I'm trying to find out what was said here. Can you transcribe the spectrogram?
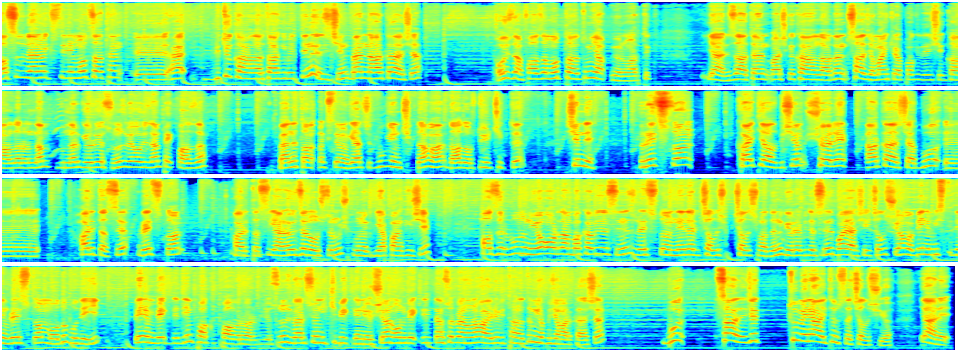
asıl vermek istediğim mod zaten e, her, bütün kanalları takip ettiğiniz için ben de arkadaşlar O yüzden fazla mod tanıtımı yapmıyorum artık. Yani zaten başka kanallardan sadece Minecraft Pocket Edition kanallarından bunları görüyorsunuz ve o yüzden pek fazla ben de tanıtmak istemiyorum. Gerçi bugün çıktı ama daha doğrusu dün çıktı. Şimdi Redstone kayıt yazmışım. Şöyle arkadaşlar bu eee, haritası Redstone haritası yani özel oluşturmuş bunu yapan kişi hazır bulunuyor. Oradan bakabilirsiniz. Redstone neler çalışıp çalışmadığını görebilirsiniz. Bayağı şey çalışıyor ama benim istediğim Redstone modu bu değil. Benim beklediğim Pocket Power var biliyorsunuz. Versiyon 2 bekleniyor şu an. Onu bekledikten sonra ben ona ayrı bir tanıtım yapacağım arkadaşlar. Bu sadece Too Many Items'la çalışıyor. Yani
